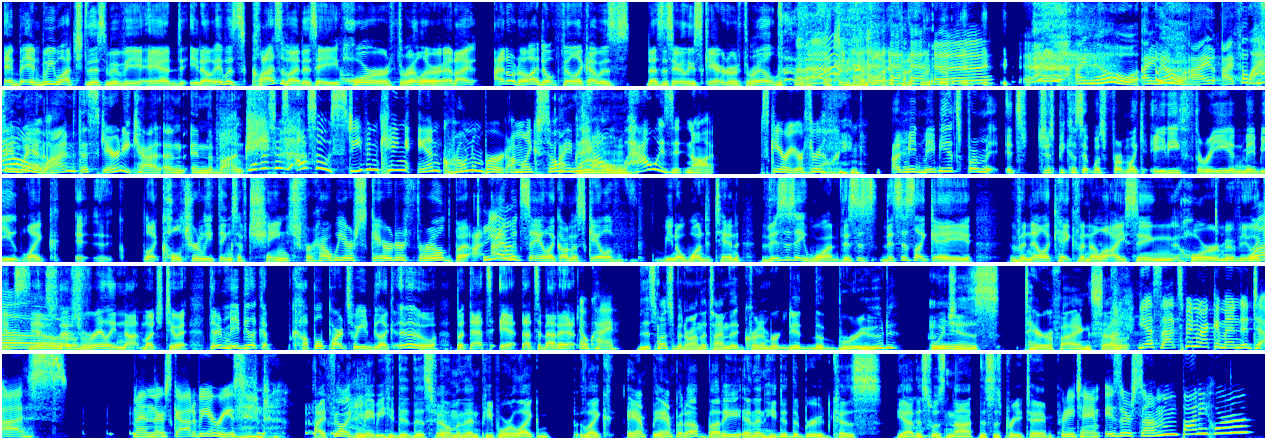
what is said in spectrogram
and, and we watched this movie, and you know, it was classified as a horror thriller, and I, I don't know, I don't feel like I was necessarily scared or thrilled. I know. I know. I, I felt the same way. I'm the scaredy cat in, in the bunch. Well, this is also Stephen King and Cronenberg. I'm like, so I know. how how is it not scary or thrilling? I mean, maybe it's from, it's just because it was from like '83, and maybe like, it, it- like culturally things have changed for how we are scared or thrilled. But I, I would say, like on a scale of you know one to ten, this is a one. This is this is like a vanilla cake, vanilla icing horror movie. Like it's, it's there's really not much to it. There may be like a couple parts where you'd be like, ooh, but that's it. That's about it. Okay. This must have been around the time that Cronenberg did The Brood, which Mm. is terrifying. So Yes, that's been recommended to us. And there's got to be a reason. I feel like maybe he did this film and then people were like, like amp amp it up, buddy, and then he did The Brood because yeah, this was not. This is pretty tame. Pretty tame. Is there some body horror?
